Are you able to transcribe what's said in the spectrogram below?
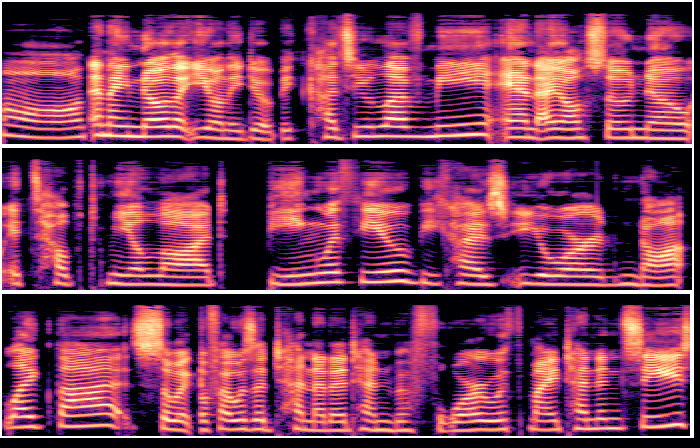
Aw. And I know that you only do it because you love me. And I also know it's helped me a lot being with you because you're not like that. So if I was a 10 out of 10 before with my tendencies,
